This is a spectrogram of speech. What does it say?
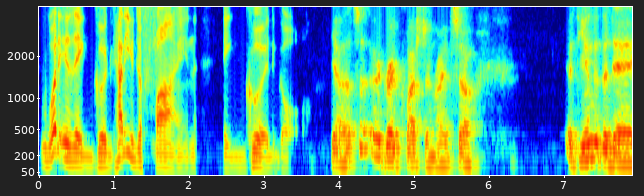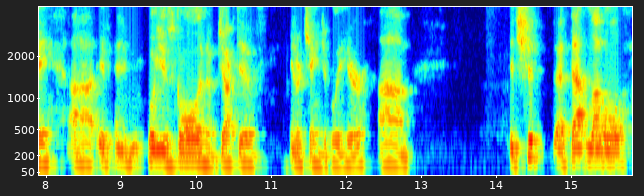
what is a good? How do you define a good goal? Yeah, that's a, a great question, right? So at the end of the day, uh, if, and we'll use goal and objective interchangeably here. Um, it should at that level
